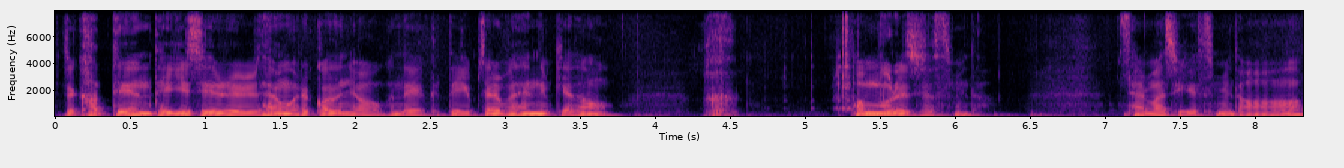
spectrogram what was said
이제 같은 대기실을 사용을 했거든요. 근데 그때 입 짧은 햇님께서 선물해 주셨습니다. 잘 마시겠습니다.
